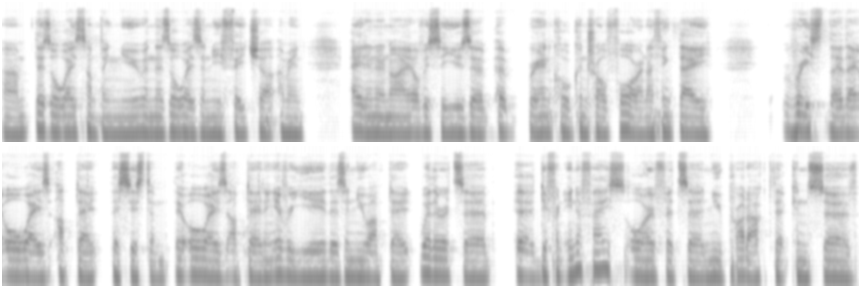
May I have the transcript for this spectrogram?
um, there's always something new, and there's always a new feature. I mean, Aidan and I obviously use a, a brand called Control4, and I think they they, they always update their system. They're always updating every year. There's a new update, whether it's a, a different interface or if it's a new product that can serve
